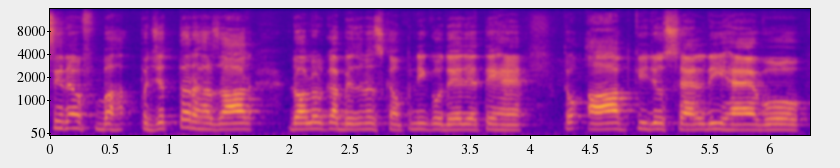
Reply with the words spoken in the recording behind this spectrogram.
सिर्फ़ पचहत्तर हज़ार डॉलर का बिज़नेस कंपनी को दे देते हैं तो आपकी जो सैलरी है वो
